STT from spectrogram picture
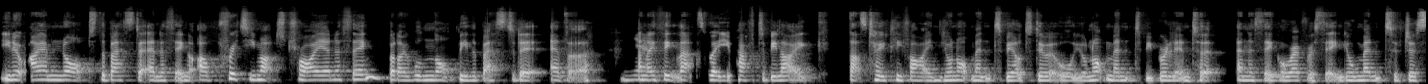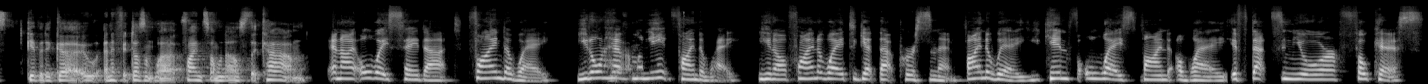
you know, I am not the best at anything. I'll pretty much try anything, but I will not be the best at it ever. Yeah. And I think that's where you have to be like, that's totally fine. You're not meant to be able to do it all. You're not meant to be brilliant at anything or everything. You're meant to just give it a go. And if it doesn't work, find someone else that can. And I always say that find a way. You don't have yeah. money, find a way. You know, find a way to get that person in. Find a way. You can always find a way. If that's in your focus,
